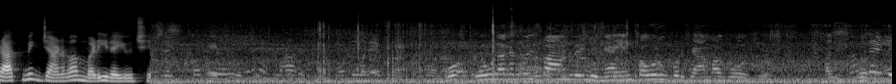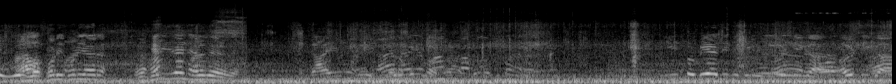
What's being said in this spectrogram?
પ્રાથમિક જાણવા મળી રહ્યું છે. એવું લાગે તો આમ લઈ લે ને એને પાવર ઉપર છે આમ આગો છે. થોડી થોડી હવે હવે જાય ને હળવે હળવે. તો બે દીધી અર્ટિગા અર્ટિગા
